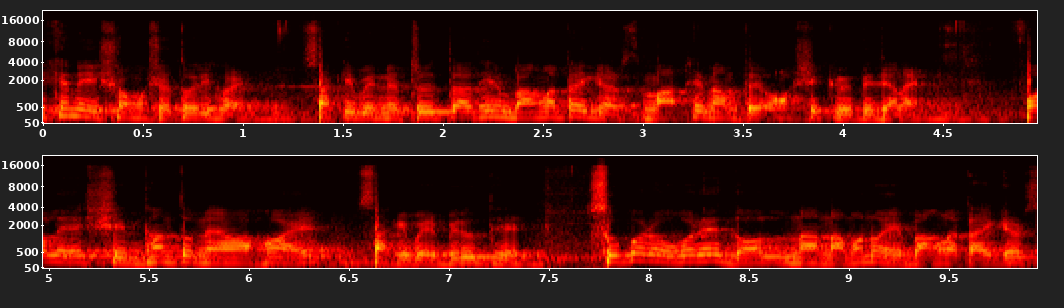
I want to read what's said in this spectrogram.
এখানে এই সমস্যা তৈরি হয়। সাকিবের নেতৃত্বাধীন বাংলা টাইগার্স মাঠে নামতে অস্বীকৃতি জানায়। ফলে সিদ্ধান্ত নেওয়া হয় সাকিবের বিরুদ্ধে। সুপার ওভারে দল না নামানোয় বাংলা টাইগার্স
